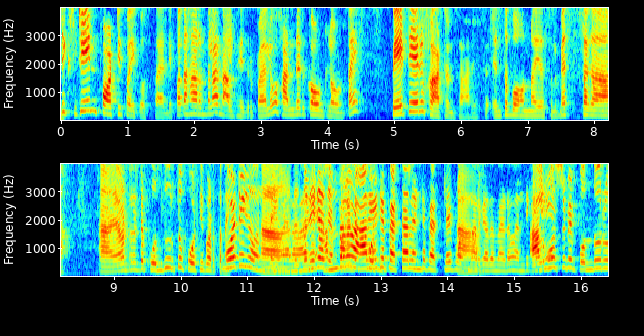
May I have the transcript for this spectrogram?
సిక్స్టీన్ ఫార్టీ ఫైవ్కి వస్తాయండి పదహారు వందల నలభై ఐదు రూపాయలు హండ్రెడ్ కౌంట్లో ఉంటాయి. పేటేరు కాటన్ శారీస్ ఎంత బాగున్నాయి అసలు మెత్తగా ఏమంటారంటే పొందూరుతో పోటీ పడుతున్నాయి. పోటీగా ఉంటాయి పెట్టాలంటే పెట్టలేకపోతున్నారు కదా మేడం అందుకే ఆల్మోస్ట్ మేము పొందూరు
